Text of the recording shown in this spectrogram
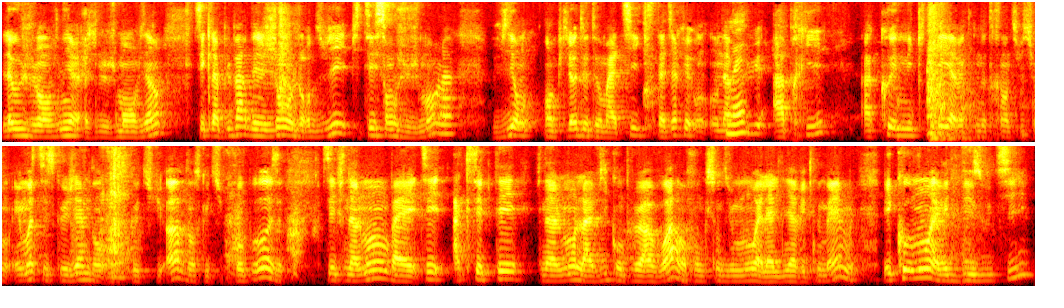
Là où je veux en venir, je, m'en viens, c'est que la plupart des gens aujourd'hui, puis sans jugement, là, vivent en, pilote automatique. C'est-à-dire qu'on n'a plus appris à connecter avec notre intuition. Et moi, c'est ce que j'aime dans ce que tu offres, dans ce que tu proposes, c'est finalement, bah, accepter finalement la vie qu'on peut avoir en fonction du moment où elle est alignée avec nous-mêmes, et comment avec des outils,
